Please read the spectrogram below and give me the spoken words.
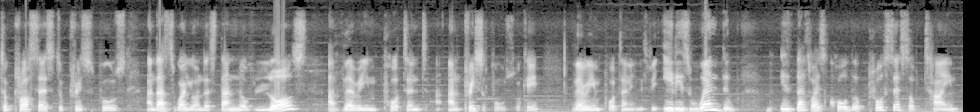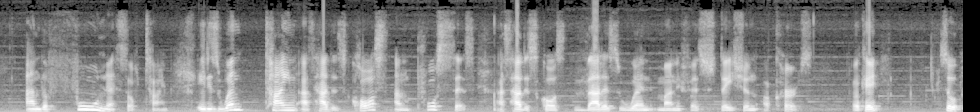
to process to principles and that's why your understanding of laws are very important and principles okay? Very important in this field. It is when the is that's why it's called the process of time and the fullness of time. It is when time has had its course and process has had its course that is when manifestation occurs okay? So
